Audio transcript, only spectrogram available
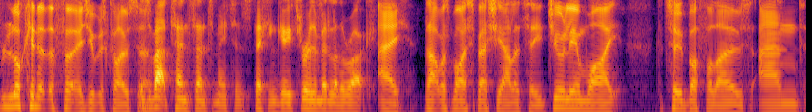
looking at the footage, it was closer. It was about 10 centimetres. Pick and goo through the middle of the ruck. Hey, that was my speciality. Julian White, the two Buffaloes, and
